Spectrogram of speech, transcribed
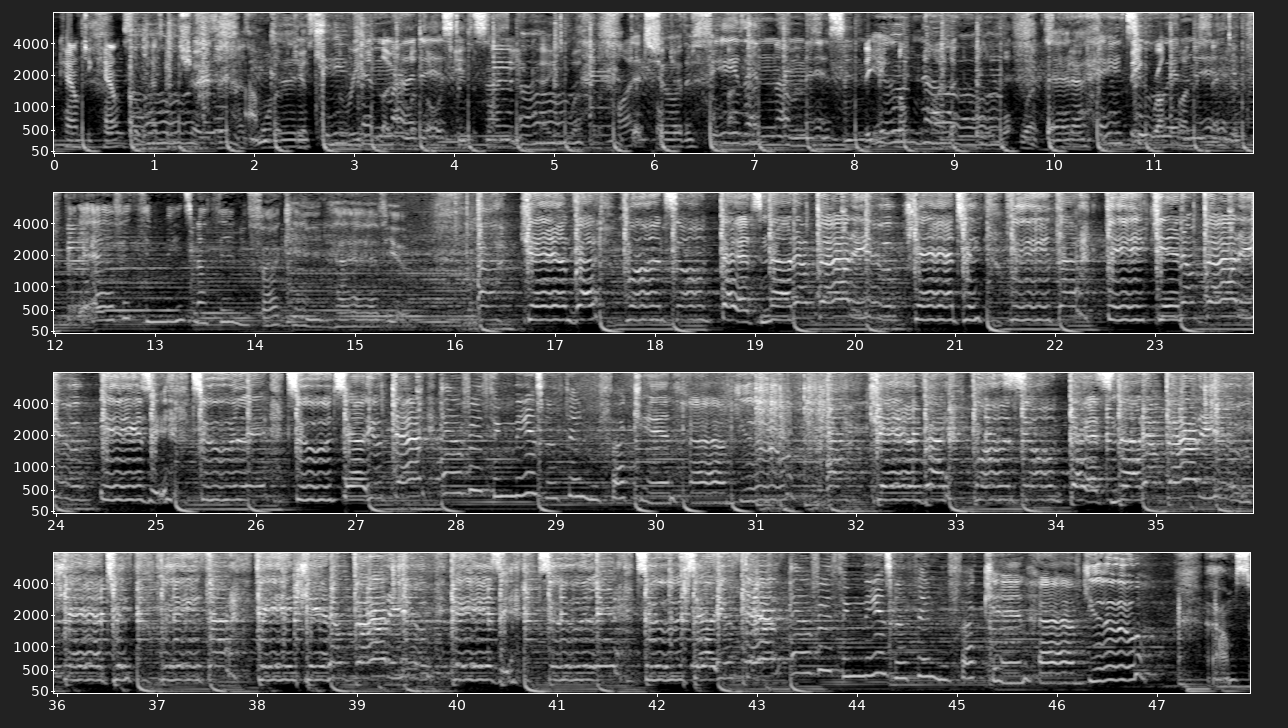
Berkshire County Council has been chosen as one of just three local authorities across the UK to work on a pilot project The eight-month pilot, What Works being run by the Centre. But everything means nothing if I can't have you. I can't write one song that's not about you. Can't drink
